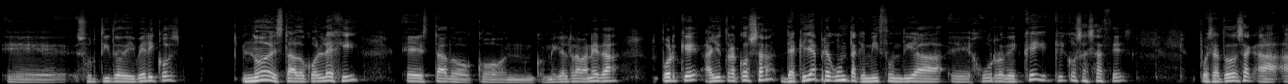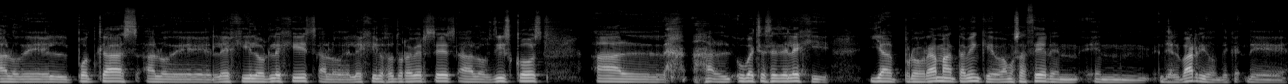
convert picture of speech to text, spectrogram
eh, Surtido de Ibéricos. No he estado con Legi, he estado con, Miguel Rabaneda, porque hay otra cosa, de aquella pregunta que me hizo un día eh, Jurro de ¿qué, cosas haces, pues a todos, a, lo del podcast, a lo de Legi los Legis, a lo de Legi los reverses, a los discos, al, al VHS de Legi y al programa también que vamos a hacer en, en del barrio, de, de,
